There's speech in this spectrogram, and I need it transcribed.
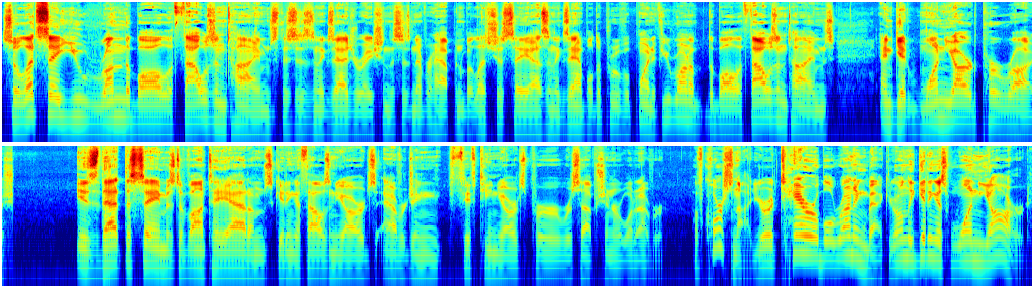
So let's say you run the ball a thousand times. This is an exaggeration. This has never happened, but let's just say as an example to prove a point. If you run the ball a thousand times and get one yard per rush, is that the same as Davante Adams getting a thousand yards, averaging 15 yards per reception or whatever? Of course not. You're a terrible running back. You're only getting us one yard.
